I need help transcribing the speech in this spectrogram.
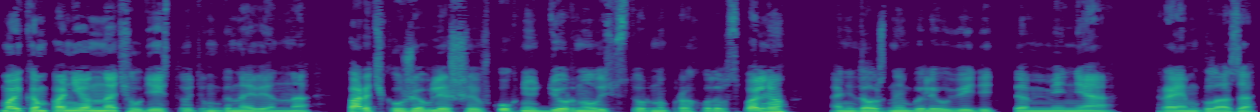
Мой компаньон начал действовать мгновенно. Парочка, уже влезшая в кухню, дернулась в сторону прохода в спальню. Они должны были увидеть там меня краем глаза.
